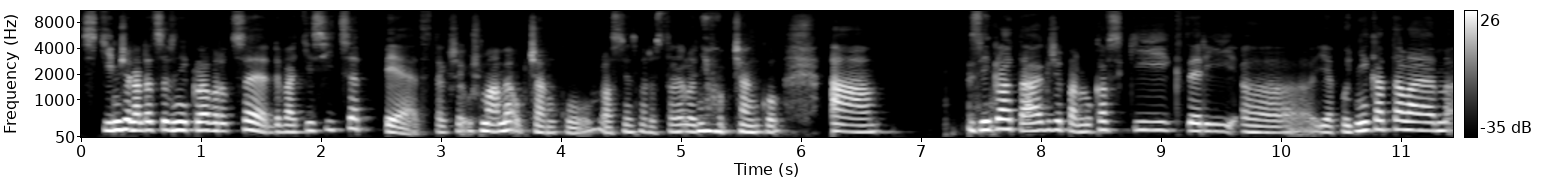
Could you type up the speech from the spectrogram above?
s tím, že nadace vznikla v roce 2005, takže už máme občanku, vlastně jsme dostali loni občanku a Vznikla tak, že pan Lukavský, který uh, je podnikatelem, uh,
